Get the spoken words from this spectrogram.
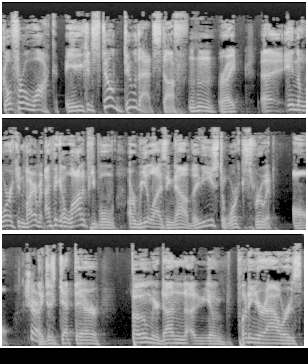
go for a walk. You can still do that stuff, right? Uh, in the work environment. I think a lot of people are realizing now they used to work through it all. Sure. They just get there, boom, you're done. Uh, you know, put in your hours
